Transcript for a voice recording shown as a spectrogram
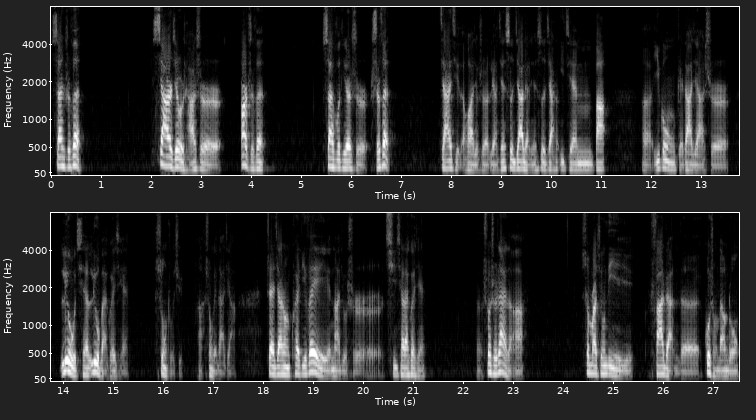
三十份，夏日解暑茶是二十份，三伏贴是十份。加一起的话就是两千四加两千四加上一千八，呃，一共给大家是六千六百块钱送出去啊，送给大家，再加上快递费，那就是七千来块钱。呃，说实在的啊，蒜瓣兄弟发展的过程当中，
